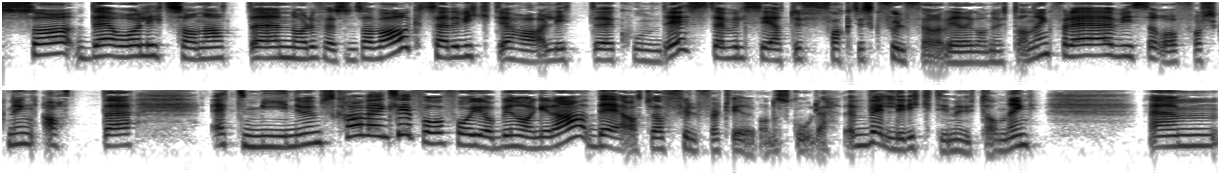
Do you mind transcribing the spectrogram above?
så det er òg litt sånn at eh, når du først har valgt, så er det viktig å ha litt eh, kondis. Det vil si at du faktisk fullfører videregående utdanning. For det viser òg forskning at eh, et minimumskrav egentlig for å få jobb i Norge da, det er at du har fullført videregående skole. Det er veldig viktig med utdanning. Um,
